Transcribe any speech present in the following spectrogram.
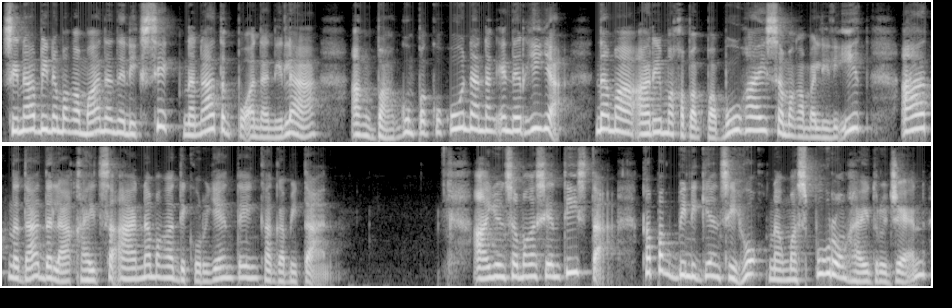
sinabi ng mga mananaliksik na natagpuan na nila ang bagong pagkukunan ng enerhiya na maaari makapagpabuhay sa mga maliliit at nadadala kahit saan na mga dekuryenteng kagamitan. Ayon sa mga siyentista, kapag binigyan si Hook ng mas purong hydrogen,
